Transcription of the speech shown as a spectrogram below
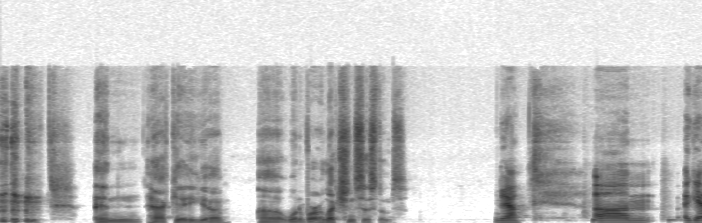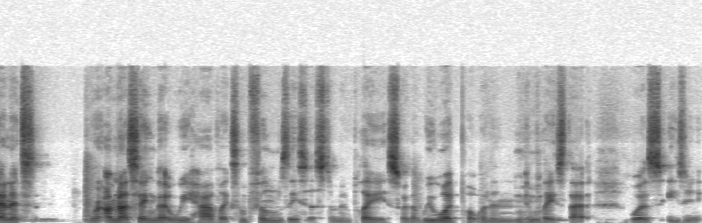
and hack a uh, uh, one of our election systems? Yeah. Um. Again, it's. We're, I'm not saying that we have like some flimsy system in place, or that we would put one in, in hmm place that was easy,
